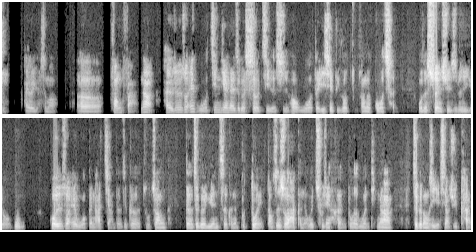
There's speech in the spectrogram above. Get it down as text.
还有一个什么？呃，方法。那还有就是说，哎，我今天在这个设计的时候，我的一些比如说组装的过程，我的顺序是不是有误，或者是说，哎，我跟他讲的这个组装的这个原则可能不对，导致说它可能会出现很多的问题。那这个东西也是要去看。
